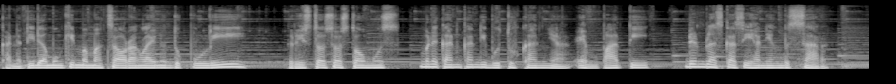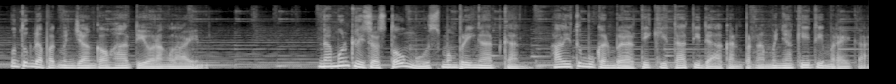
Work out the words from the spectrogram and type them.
Karena tidak mungkin memaksa orang lain untuk pulih, Kristostomus menekankan dibutuhkannya empati dan belas kasihan yang besar untuk dapat menjangkau hati orang lain. Namun Chrysostomus memperingatkan, hal itu bukan berarti kita tidak akan pernah menyakiti mereka.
